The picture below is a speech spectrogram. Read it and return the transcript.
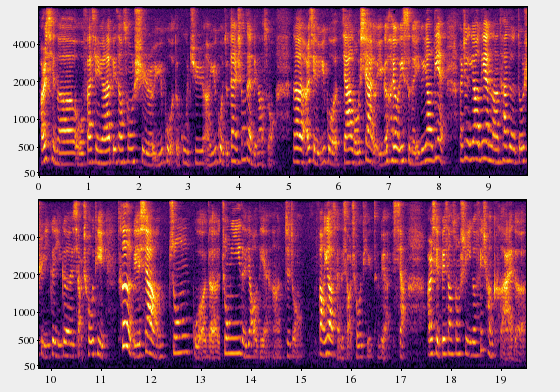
而且呢，我发现原来贝桑松是雨果的故居啊，雨果就诞生在贝桑松。那而且雨果家楼下有一个很有意思的一个药店，那这个药店呢，它的都是一个一个小抽屉，特别像中国的中医的药店啊，这种放药材的小抽屉特别像。而且贝桑松是一个非常可爱的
